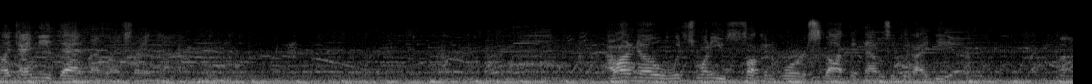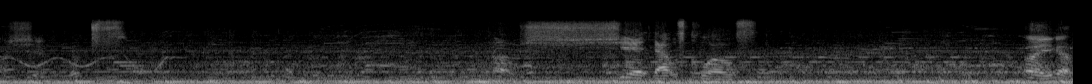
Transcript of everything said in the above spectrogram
Like, I need that in my life right now. I want to know which one of you fucking whores thought that that was a good idea. Oh, shit. Whoops. Oh, shit. That was close. Oh, you got...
